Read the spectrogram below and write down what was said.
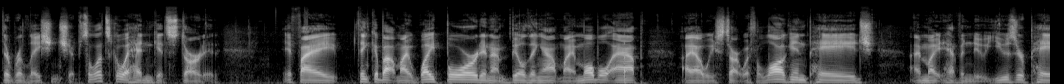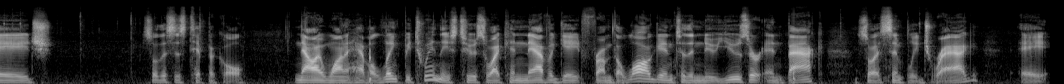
the relationship. So let's go ahead and get started. If I think about my whiteboard and I'm building out my mobile app, I always start with a login page. I might have a new user page. So this is typical. Now I want to have a link between these two so I can navigate from the login to the new user and back. So I simply drag a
